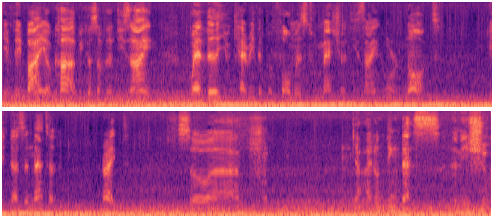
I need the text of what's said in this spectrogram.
If they buy your car because of the design, whether you carry the performance to match your design or not, it doesn't matter, right? So, uh, yeah, I don't think that's an issue.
